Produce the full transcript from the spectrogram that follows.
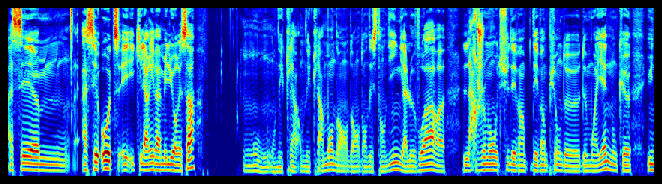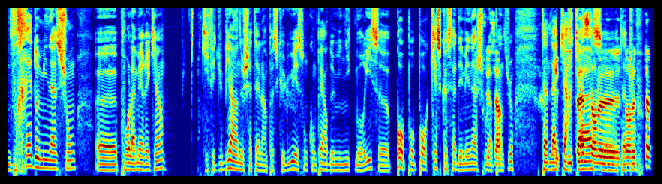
assez, assez haute et, qu'il arrive à améliorer ça, on, est, clair, on est clairement dans, des standings à le voir largement au-dessus des 20, des 20 pions de, moyenne. Donc une vraie domination pour l'Américain qui fait du bien à Neuchâtel, hein, parce que lui et son compère Dominique Maurice, qu'est-ce que ça déménage sous la peinture T'as de la carcasse. dans, le, dans le, top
